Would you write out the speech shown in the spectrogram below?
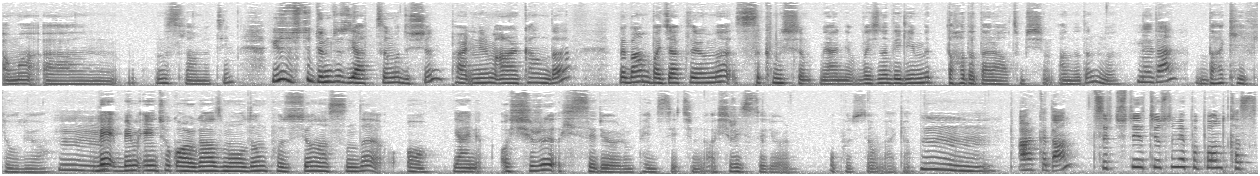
ama em, nasıl anlatayım? Yüzüstü dümdüz yattığımı düşün. Partnerim arkamda ve ben bacaklarımı sıkmışım. Yani vajina deliğimi daha da daraltmışım. Anladın mı? Neden? Daha keyifli oluyor. Hmm. Ve benim en çok orgazm olduğum pozisyon aslında o. Yani aşırı hissediyorum penisi içimde. Aşırı hissediyorum o pozisyondayken. Hmm. Arkadan sırt üstü yatıyorsun ve popon kas,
